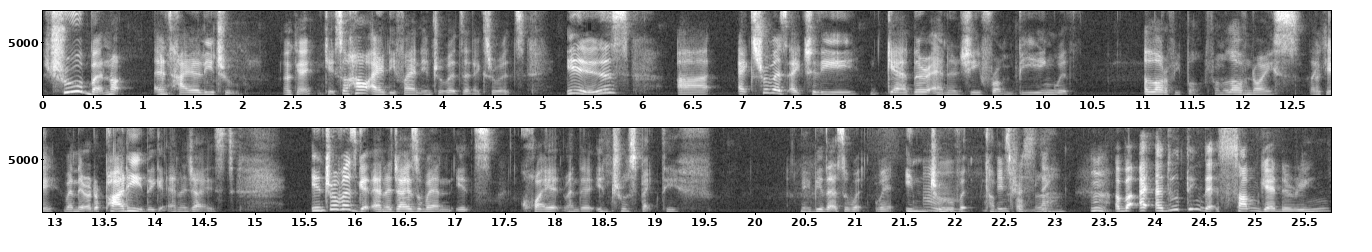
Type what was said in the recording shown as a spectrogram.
true but not entirely true. Okay. Okay, so how I define introverts and extroverts is uh, extroverts actually gather energy from being with a lot of people, from a lot of noise. Like Okay. when they're at a party, they get energized. Introverts get energized when it's quiet, when they're introspective. Maybe that's the word where introvert comes from. lah. Hmm. Uh, but I, I do think that some gathering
